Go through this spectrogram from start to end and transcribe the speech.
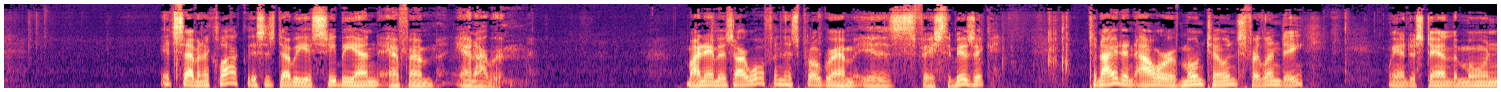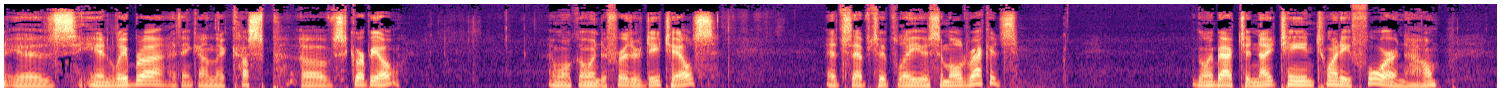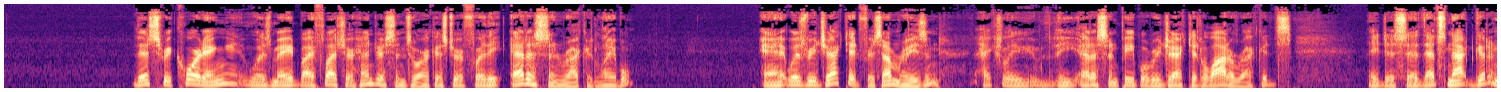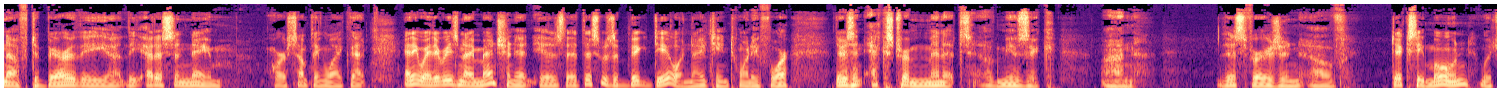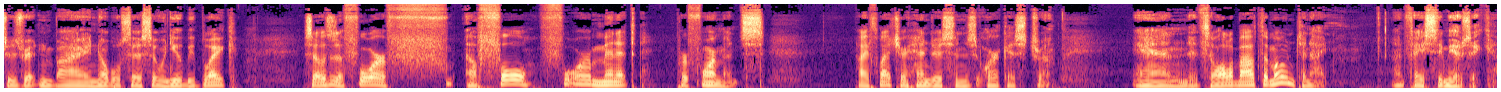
It's 7 o'clock. This is WCBN FM Ann Arbor. My name is R. Wolf, and this program is Face the Music. Tonight, an hour of moon tunes for Lindy. We understand the moon is in Libra, I think on the cusp of Scorpio. I won't go into further details, except to play you some old records. Going back to 1924 now. This recording was made by Fletcher Henderson's orchestra for the Edison record label, and it was rejected for some reason. Actually, the Edison people rejected a lot of records. They just said that's not good enough to bear the uh, the Edison name or something like that. Anyway, the reason I mention it is that this was a big deal in 1924. There's an extra minute of music on this version of Dixie Moon, which was written by Noble Sissle and Eubie Blake. So this is a four, a full four minute performance by Fletcher Henderson's orchestra. And it's all about the moon tonight on Face the Music.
